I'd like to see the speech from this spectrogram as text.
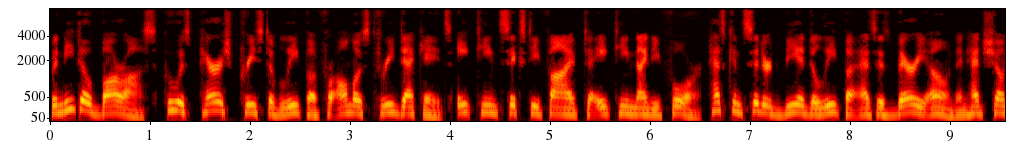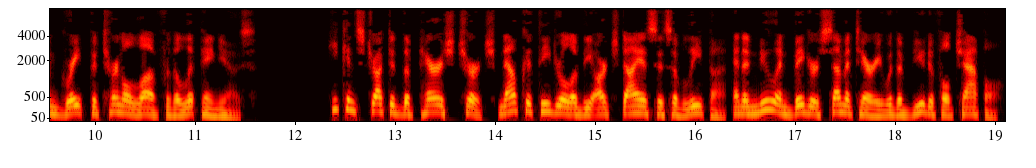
Benito Barros, who was parish priest of Lipa for almost three decades 1865 to 1894, has considered Villa de Lipa as his very own and had shown great paternal love for the Lipaños. He constructed the parish church now cathedral of the Archdiocese of Lipa, and a new and bigger cemetery with a beautiful chapel.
